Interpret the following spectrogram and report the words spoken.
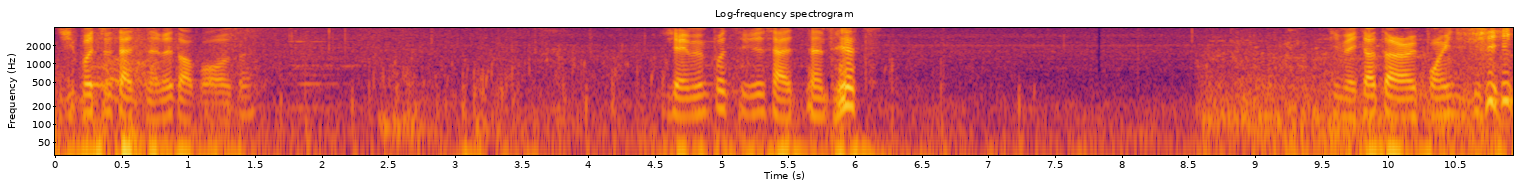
J'ai pas tué sa dynamite en passant. J'avais même pas tiré la dynamite. Puis maintenant t'as un point de vie.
